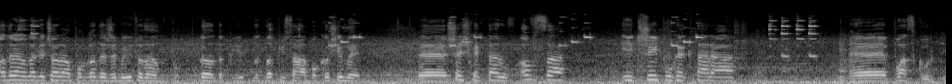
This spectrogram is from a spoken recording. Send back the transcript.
od rana do wieczora o pogodę, żeby jutro nam pogoda dopi- do- dopisała, bo kosimy e, 6 hektarów owsa i 3,5 hektara e, płaskórki.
